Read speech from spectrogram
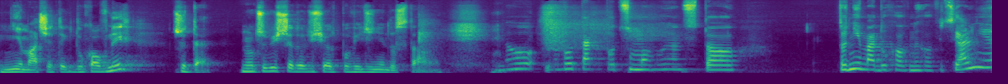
Nie macie tych duchownych? Czy ten? No oczywiście do dzisiaj odpowiedzi nie dostałem. No, no bo tak podsumowując, to, to nie ma duchownych oficjalnie,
